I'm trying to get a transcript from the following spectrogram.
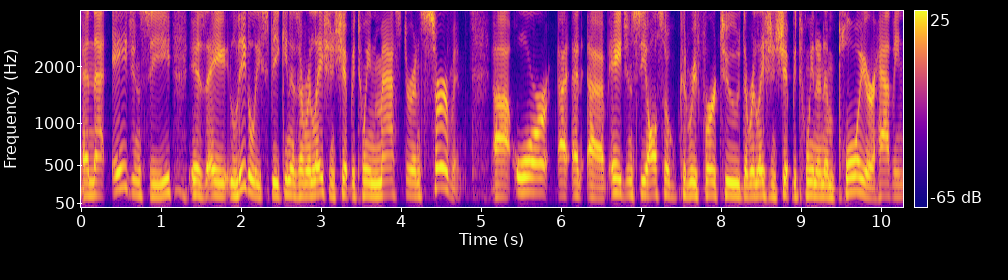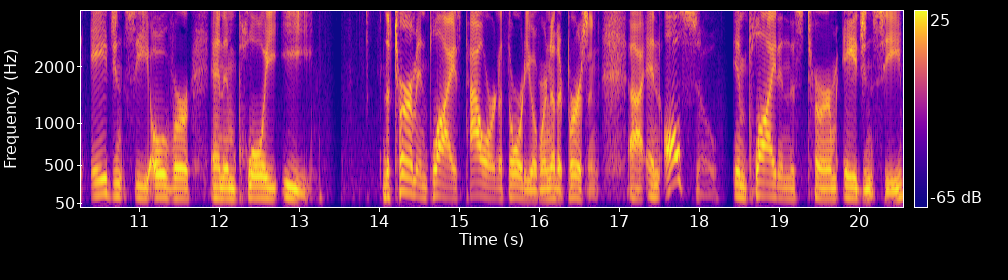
And that agency is a, legally speaking, is a relationship between master and servant. Uh, or an agency also could refer to the relationship between an employer having agency over an employee. The term implies power and authority over another person. Uh, and also implied in this term, agency,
